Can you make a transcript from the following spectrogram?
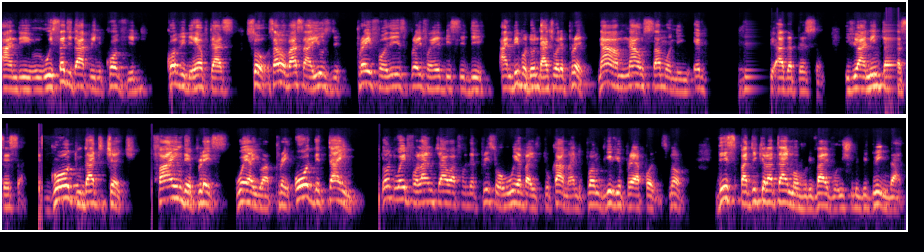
and we set it up in COVID. COVID helped us. So some of us are used to pray for this, pray for ABCD, and people don't actually pray. Now I'm now summoning every other person. If you are an intercessor, go to that church, find a place where you are praying all the time don't wait for lunch hour for the priest or whoever is to come and prompt, give you prayer points. No. This particular time of revival, you should be doing that.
